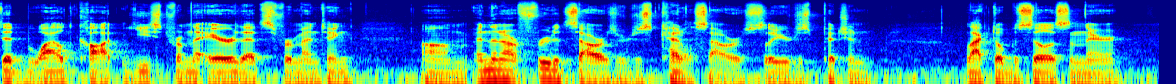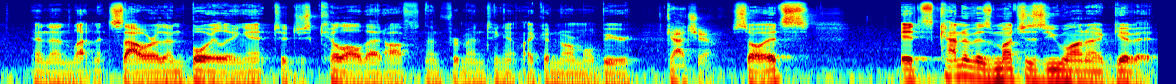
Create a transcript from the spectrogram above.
did wild caught yeast from the air that's fermenting, um, and then our fruited sours are just kettle sours. So you're just pitching lactobacillus in there and then letting it sour, then boiling it to just kill all that off, and then fermenting it like a normal beer. Gotcha. So it's it's kind of as much as you want to give it.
